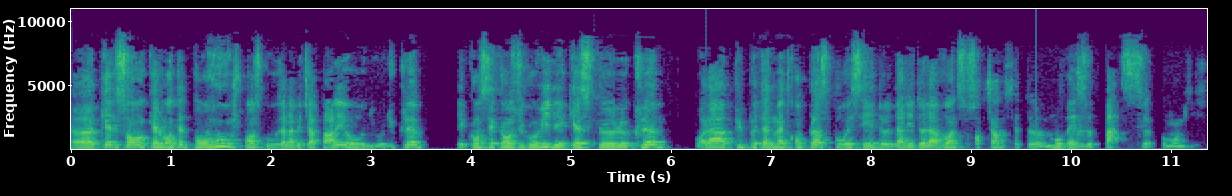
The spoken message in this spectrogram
euh, quelles, sont, quelles vont être pour vous Je pense que vous en avez déjà parlé au niveau du club les conséquences du Covid et qu'est-ce que le club voilà, pu peut-être mettre en place pour essayer d'aller de l'avant et de se sortir de cette mauvaise passe, comme on dit?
